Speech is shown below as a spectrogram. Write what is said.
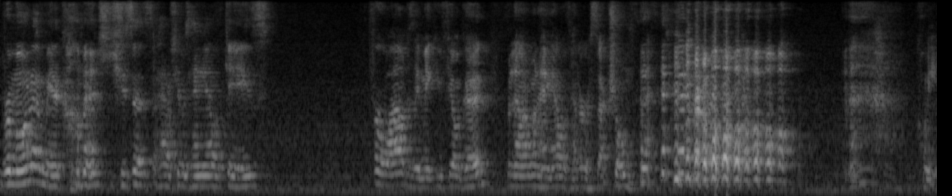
Ramona made a comment. She says how she was hanging out with gays for a while because they make you feel good, but now I want to hang out with heterosexual men. Queen.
